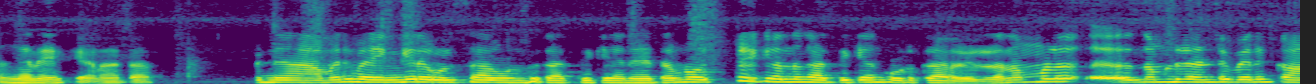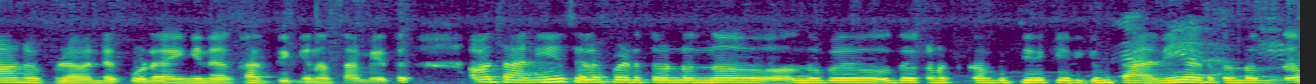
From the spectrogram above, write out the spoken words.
അങ്ങനെയൊക്കെയാണ് കേട്ടോ. പിന്നെ അവന് ഭയങ്കര ഉത്സാഹമുണ്ട് കത്തിക്കാനായിട്ട്. നമ്മൾ ഒറ്റയ്ക്ക് ഒന്നും കത്തിക്കാൻ കൊടുക്കാറില്ല നമ്മൾ നമ്മൾ രണ്ടുപേരും കാണും എപ്പോഴും അവന്റെ കൂടെ ഇങ്ങനെ കത്തിക്കുന്ന സമയത്ത്. അവൻ തനിയെ ചിലപ്പോൾ എടുത്തോണ്ടൊന്ന് ഒന്ന് ഇത് കണക്ക് കമ്പിത്തിയൊക്കെ ഇരിക്കും തനിയെ എടുത്തോണ്ടൊന്ന്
